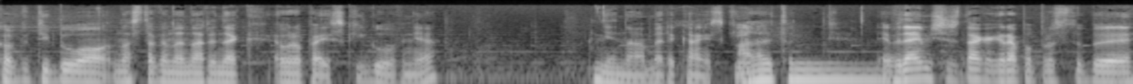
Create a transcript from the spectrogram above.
Call of Duty było nastawione na rynek europejski głównie, nie na amerykański. Ale to... Wydaje mi się, że taka gra po prostu by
